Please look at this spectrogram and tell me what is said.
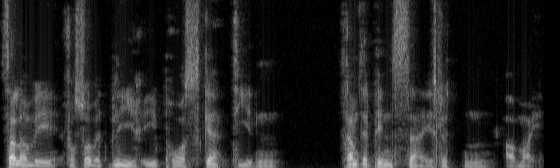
selv om vi for så vidt blir i påsketiden frem til pinse i slutten av mai.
